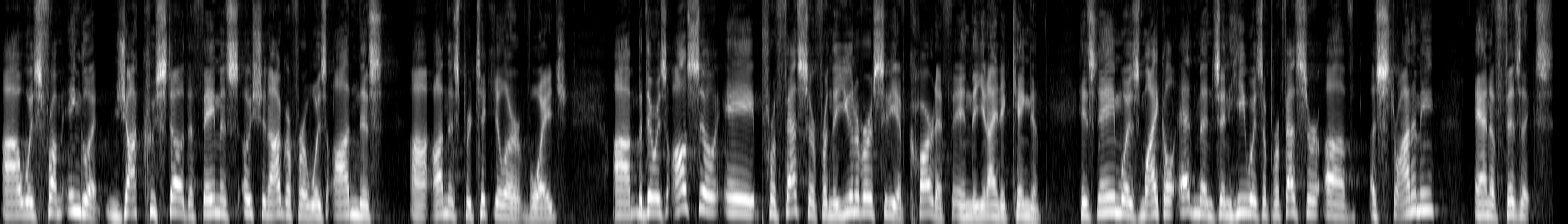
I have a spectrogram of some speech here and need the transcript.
uh, was from England. Jacques Cousteau, the famous oceanographer, was on this, uh, on this particular voyage. Um, but there was also a professor from the University of Cardiff in the United Kingdom. His name was Michael Edmunds, and he was a professor of astronomy and of physics.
